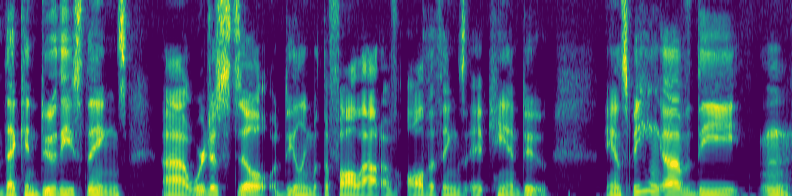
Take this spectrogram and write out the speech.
that can do these things. Uh, we're just still dealing with the fallout of all the things it can do. And speaking of the mm,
